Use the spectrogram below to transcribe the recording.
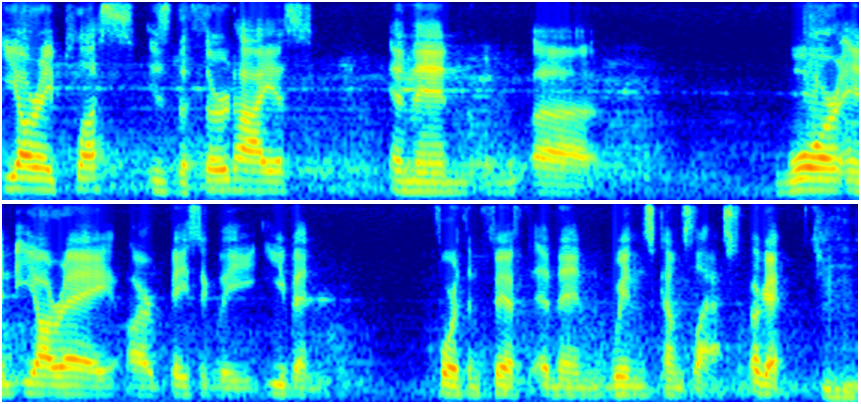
ERA plus is the third highest. And then uh, WAR and ERA are basically even fourth and fifth and then wins comes last okay Mhm.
